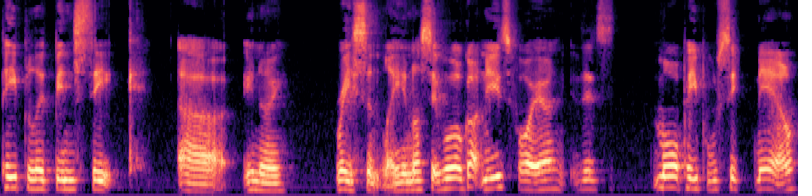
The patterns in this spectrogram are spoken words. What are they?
people had been sick, uh, you know, recently. And I said, well, I've got news for you. There's more people sick now.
